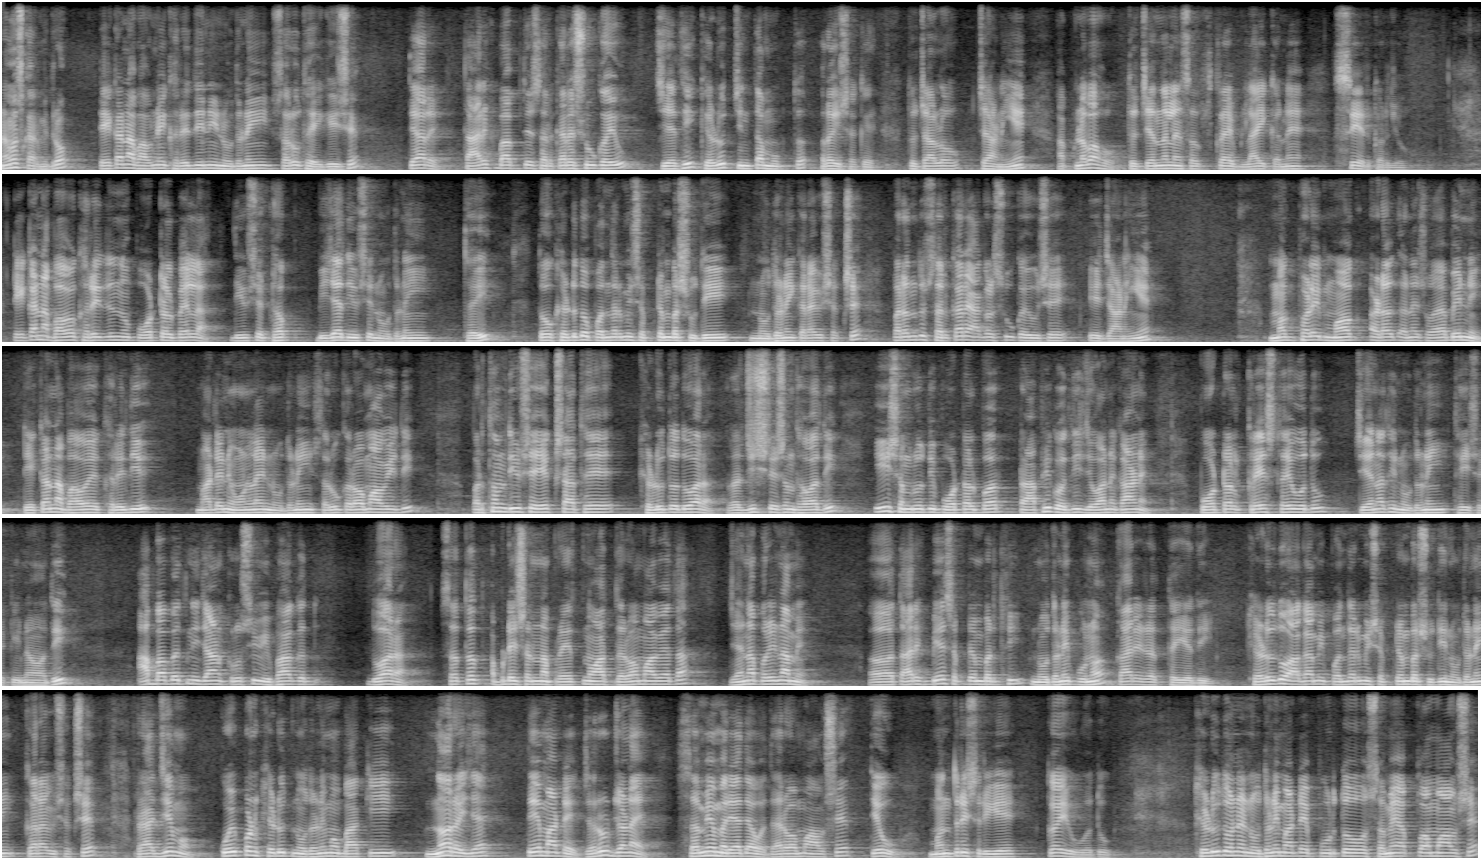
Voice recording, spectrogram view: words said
નમસ્કાર મિત્રો, ટેકાના ભાવની ખરીદીની નોંધણી શરૂ થઈ ગઈ છે. ત્યારે તારીખ બાબતે સરકારે શું કહ્યું? જેથી ખેડૂત ચિંતા મુક્ત રહી શકે. તો ચાલો જાણીએ. આપ નવા હો તો ચેનલને સબસ્ક્રાઈબ લાઇક અને શેર કરજો. ટેકાના ભાવે ખરીદીનું પોર્ટલ પહેલાં દિવસે ઠપ, બીજા દિવસે નોંધણી થઈ. તો ખેડૂતો પંદરમી સપ્ટેમ્બર સુધી નોંધણી કરાવી શકશે. પરંતુ સરકારે આગળ શું કહ્યું છે એ જાણીએ. મગફળી, મગ, અડદ અને સોયાબીનની ટેકાના ભાવે ખરીદી માટેની ઓનલાઈન નોંધણી શરૂ કરવામાં આવી હતી. પ્રથમ દિવસે એક સાથે ખેડૂતો દ્વારા રજિસ્ટ્રેશન થવાથી ઈ સમૃદ્ધિ પોર્ટલ પર ટ્રાફિક વધી જવાને કારણે પોર્ટલ ક્રેશ થયું હતું, જેનાથી નોંધણી થઈ શકી ન હતી. આ બાબતની જાણ કૃષિ વિભાગ દ્વારા સતત અપડેશનના પ્રયત્નો હાથ ધરવામાં આવ્યા હતા, જેના પરિણામે તારીખ બે સપ્ટેમ્બરથી નોંધણી પુનઃ કાર્યરત થઈ હતી. ખેડૂતો આગામી પંદરમી સપ્ટેમ્બર સુધી નોંધણી કરાવી શકશે. રાજ્યમાં કોઈપણ ખેડૂત નોંધણીમાં બાકી ન રહી જાય તે માટે જરૂર જણાય સમય મર્યાદા વધારવામાં આવશે તેવું મંત્રીશ્રીએ કહ્યું હતું. ખેડૂતોને નોંધણી માટે પૂરતો સમય આપવામાં આવશે.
